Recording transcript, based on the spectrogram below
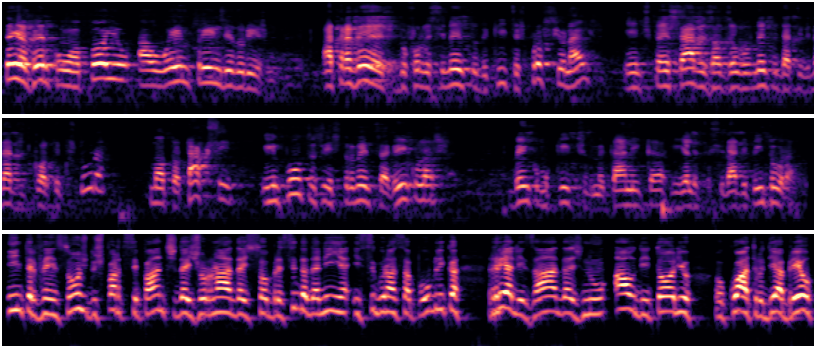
tem a ver com o apoio ao empreendedorismo, através do fornecimento de kits profissionais indispensáveis ao desenvolvimento de atividades de corte e costura, mototáxi, inputs e instrumentos agrícolas, bem como kits de mecânica e eletricidade e pintura. Intervenções dos participantes das jornadas sobre cidadania e segurança pública realizadas no auditório 4 de abril,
